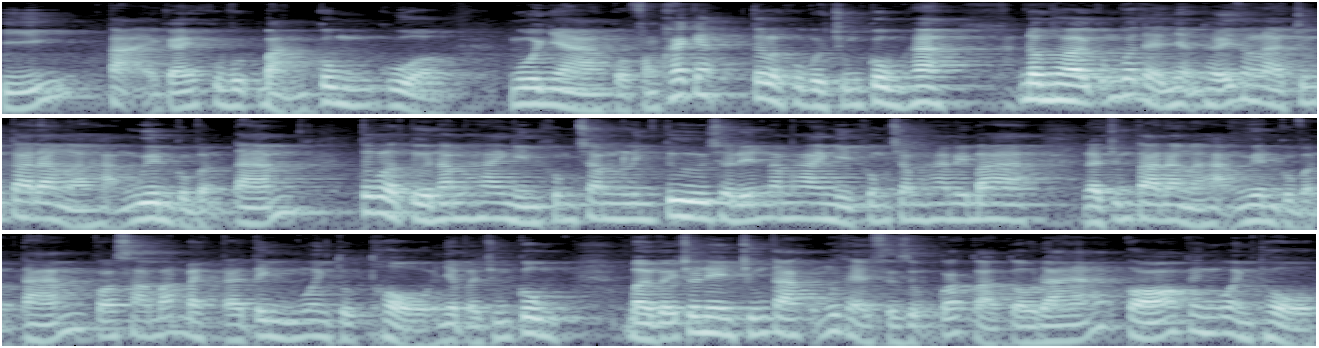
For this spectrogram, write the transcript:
khí tại cái khu vực bản cung của ngôi nhà của phòng khách ấy, tức là khu vực trung cung ha. Đồng thời cũng có thể nhận thấy rằng là chúng ta đang ở hạng nguyên của vận 8 tức là từ năm 2004 cho đến năm 2023 là chúng ta đang ở hạng nguyên của vận 8 có sao bát bạch tài tinh, ngũ hành thuộc thổ nhập vào trung cung. Bởi vậy cho nên chúng ta cũng có thể sử dụng các quả cầu đá, có cái ngũ hành thổ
